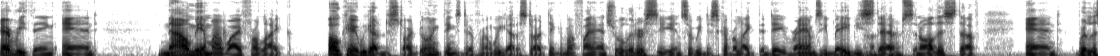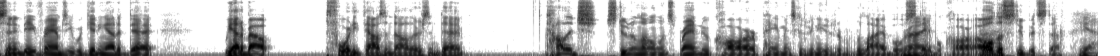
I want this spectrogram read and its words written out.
everything. And now me and my wife are like, okay, we got to start doing things different. We got to start thinking about financial literacy. And so we discover like the Dave Ramsey baby steps and all this stuff. And we're listening to Dave Ramsey. We're getting out of debt. We had about forty thousand dollars in debt. College student loans, brand new car payments because we needed a reliable, Right. stable car, all the stupid stuff. Yeah.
